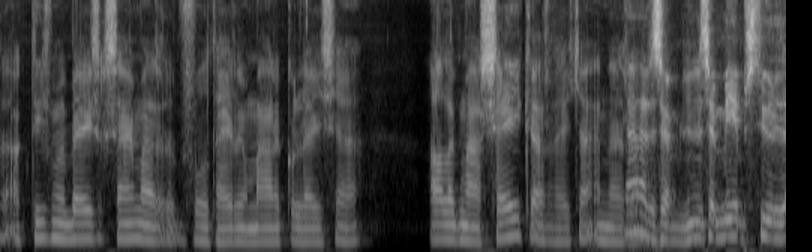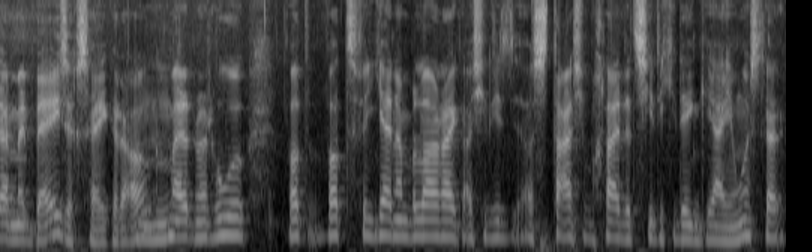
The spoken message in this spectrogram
actief mee bezig zijn. Maar bijvoorbeeld het hele College, Alkmaar zeker, weet je. En daar, ja, er zijn, er zijn meer besturen daarmee bezig, zeker ook. Mhm. Maar, maar hoe, wat, wat vind jij dan belangrijk als je die als stagebegeleider ziet dat je denkt, ja jongens, daar,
